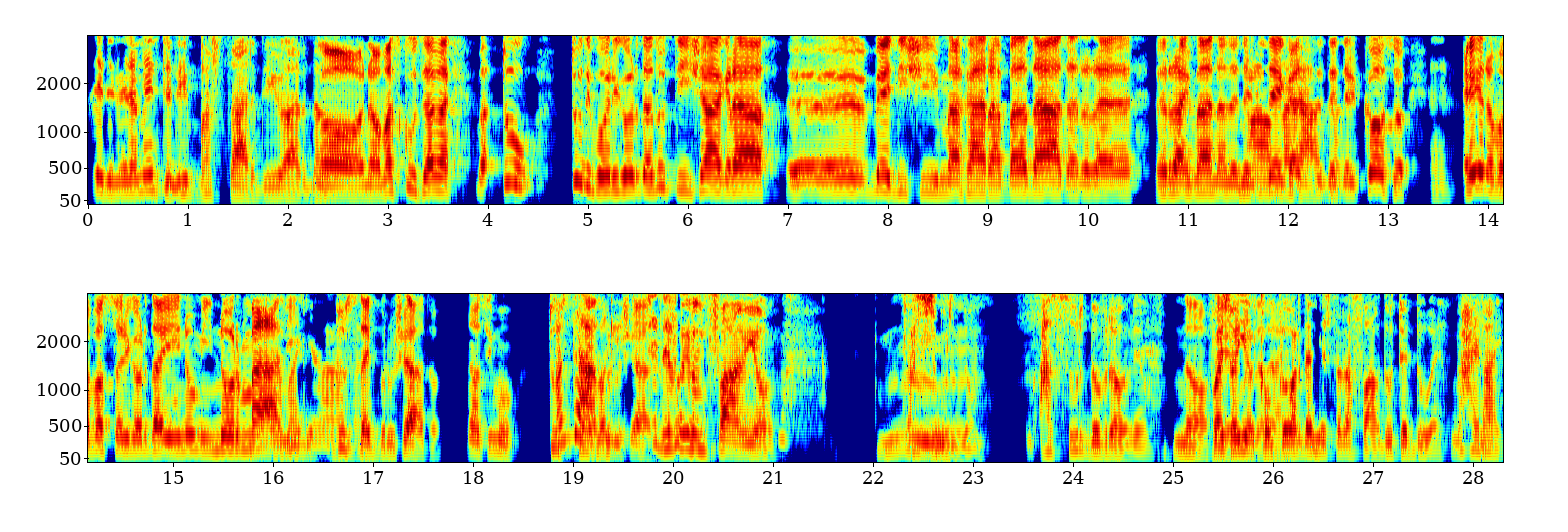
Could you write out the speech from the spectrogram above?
Siete veramente dei bastardi, guarda. No, no, ma scusa, ma, ma tu, tu ti puoi ricordare tutti i chakra eh, vedici, Makara, Badata, Ra- Raimana de- del Ma Tegas, de- del coso, Eh. e io non mi posso ricordare i nomi normali. Tu stai bruciato. No, Simo, tu Ma stai bruciato. siete proprio infami, oh. Mm. Assurdo. Assurdo proprio. No, Poi so io il dai. guarda che mi è stato a fare, tutte e due. Vai, vai.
